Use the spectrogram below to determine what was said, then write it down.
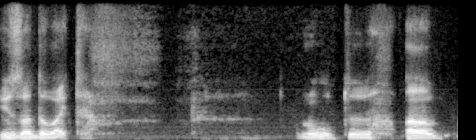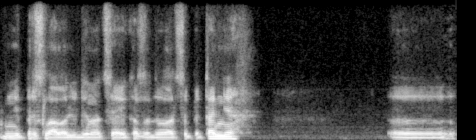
І задавайте. Ну, от, е, а мені прислала людина ця, яка задала це питання. Е,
